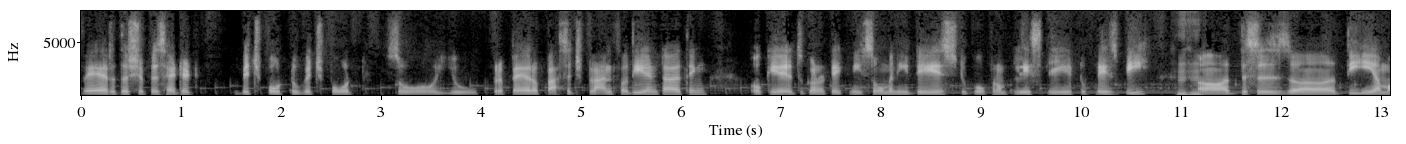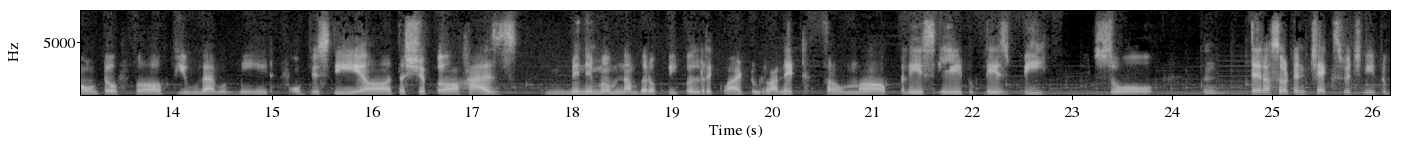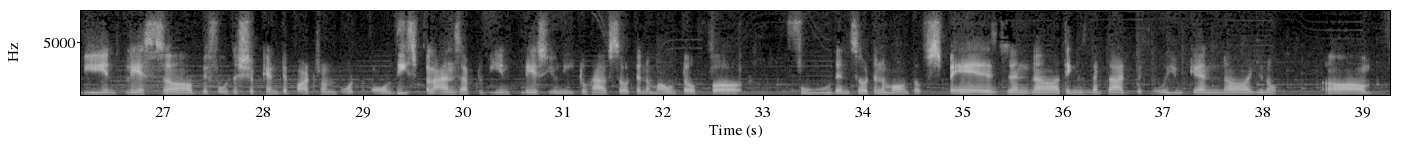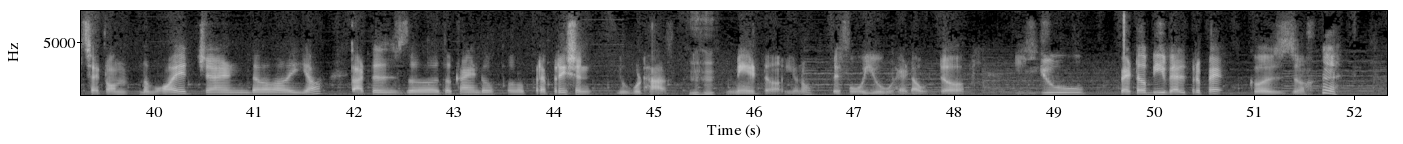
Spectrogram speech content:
where the ship is headed, which port to which port. So you prepare a passage plan for the entire thing. Okay, it's going to take me so many days to go from place A to place B. hmm Uh, this is uh, the amount of uh, fuel I would need. Obviously, uh, the ship uh, has minimum number of people required to run it from uh, place A to place B. So mm, there are certain checks which need to be in place uh, before the ship can depart from port. All these plans have to be in place. You need to have certain amount of uh, food and certain amount of spares and uh, things like that before you can, uh, you know, set on the voyage and uh, yeah that is uh, the kind of uh, preparation you would have hmm made uh, you know before you head out uh, you better be well prepared because uh,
